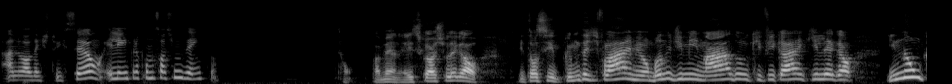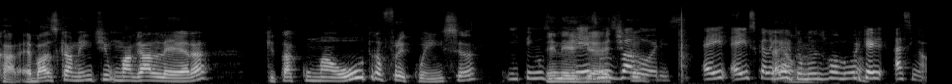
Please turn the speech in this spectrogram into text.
anual da instituição, ele entra como sócio isento. Então, tá vendo? É isso que eu acho legal. Então, assim, porque muita gente fala, ai meu, é um bando de mimado que fica, ai que legal. E não, cara, é basicamente uma galera que tá com uma outra frequência. E tem os Energética. mesmos valores. É, é isso que é É, legal. tem o mesmo valor. Porque, assim, ó,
